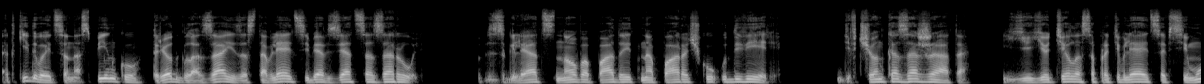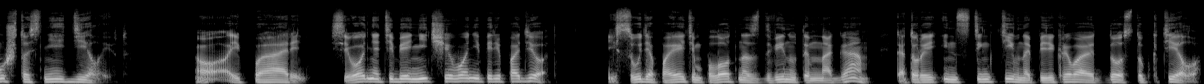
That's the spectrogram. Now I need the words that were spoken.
Откидывается на спинку, трёт глаза и заставляет себя взяться за руль. Взгляд снова падает на парочку у двери. Девчонка зажата. Ее тело сопротивляется всему, что с ней делают. «Ой, парень, сегодня тебе ничего не перепадет». И судя по этим плотно сдвинутым ногам, которые инстинктивно перекрывают доступ к телу,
